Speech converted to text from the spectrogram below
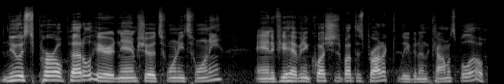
newest Pearl pedal here at NAMM Show 2020. And if you have any questions about this product, leave it in the comments below.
